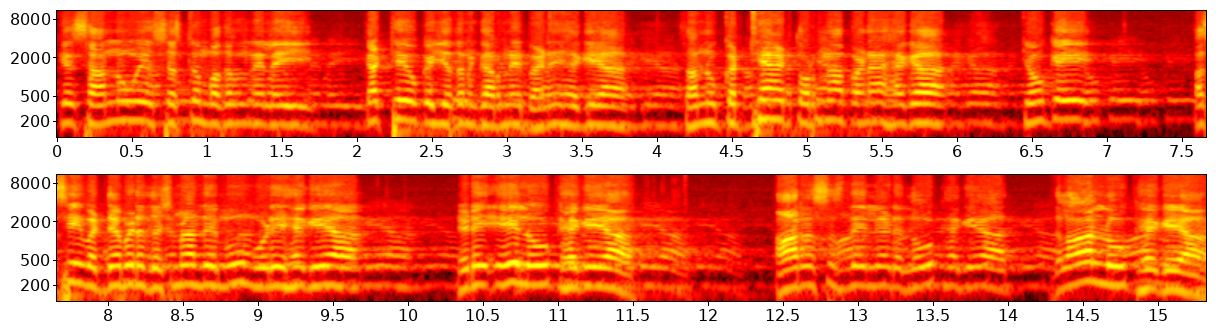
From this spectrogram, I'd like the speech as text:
ਕਿ ਸਾਨੂੰ ਇਹ ਸਿਸਟਮ ਬਦਲਣ ਦੇ ਲਈ ਇਕੱਠੇ ਹੋ ਕੇ ਯਤਨ ਕਰਨੇ ਪੈਣੇ ਹੈਗੇ ਆ। ਸਾਨੂੰ ਇਕੱਠਿਆਂ ਤੁਰਨਾ ਪੈਣਾ ਹੈਗਾ, ਕਿਉਂਕਿ ਅਸੀਂ ਵੱਡੇ ਵੱਡੇ ਦੁਸ਼ਮਣਾਂ ਦੇ ਮੂੰਹ ਮੋੜੇ ਹੈਗੇ ਆ, ਜਿਹੜੇ ਇਹ ਲੋਕ ਹੈਗੇ ਆ ਆਰਐਸਐਸ ਦੇ ਜਿਹੜੇ ਲੋਕ ਹੈਗੇ ਆ, ਦਲਾਲ ਲੋਕ ਹੈਗੇ ਆ,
